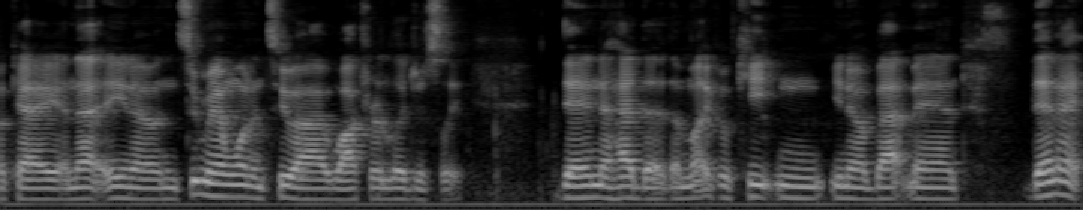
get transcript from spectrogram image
Okay, and that, you know, and Superman one and two I watched religiously. Then I had the the Michael Keaton, you know, Batman. Then I,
